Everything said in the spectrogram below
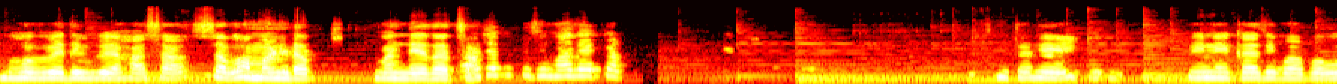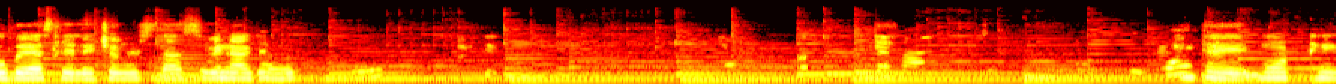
भव्य दिव्य हा असा सभा मंडप मंदिराचा हे विनेकारी बाबा उभे असलेले चोवीस तास विना घेऊन इथे मोठी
